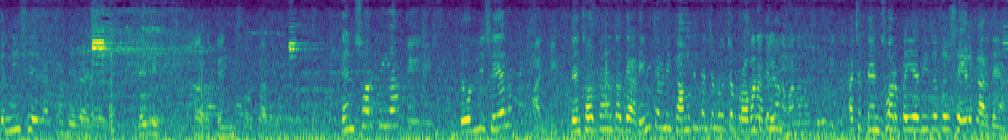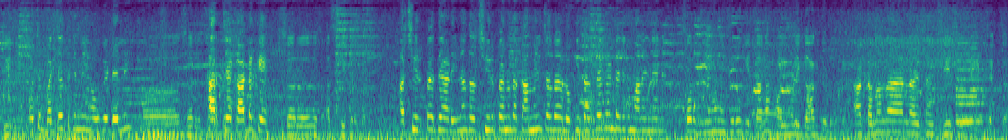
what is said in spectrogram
ਕਿੰਨੀ ਸੇਲ ਹੈ ਤੁਹਾਡੀ ਵੈਸੇ? ਡੇਲੀ ਸਰ 300 ਕਰ ਦਿਓ। 300 ਰੁਪਿਆ ਜੀ ਜੀ। ਡੋਲੀ ਸੇਲ ਹਾਂਜੀ। 300 ਰੁਪਏ ਨਾਲ ਤਾਂ ਦਿਹਾੜੀ ਨਹੀਂ ਚੱਲਣੀ ਕੰਮ ਕਿੰਨਾ ਚਲੋ? ਉਹ ਚ ਸਰ ਪ੍ਰੋਫਿਟ ਕਿੰਨਾ? ਨਵਾਂ ਨਵਾਂ ਸ਼ੁਰੂ ਕੀਤਾ। ਅੱਛਾ 300 ਰੁਪਏ ਦੀ ਜੋ ਤੁਸੀਂ ਸੇਲ ਕਰਦੇ ਆ। ਉਹ ਚ ਬਚਤ ਕਿੰਨੀ ਹੋਊਗੀ ਡੇਲੀ ਸਰ ਖਰਚੇ ਕੱਢ ਕੇ। ਸਰ 80 ਕਰ 80 ਰੁਪਏ ਦਿਹਾੜੀ ਨਾਲ ਤਾਂ 80 ਰੁਪਏ ਨੂੰ ਤਾਂ ਕੰਮ ਹੀ ਨਹੀਂ ਚੱਲਦਾ ਲੋਕੀ ਤਾਂ ਅੱਧੇ ਘੰਟੇ ਚ ਕਮਾ ਲੈਂਦੇ ਨੇ। ਸਰ ਹੁਣੇ ਹੁਣ ਸ਼ੁਰੂ ਕੀਤਾ ਨਾ ਹੌਲੀ ਹੌਲੀ ਗਾਹਕ ਜੁੜੂਗੇ ਆ ਕਦੋਂ ਦਾ ਲਾਇਸੈਂਸ ਜੀ ਡੇਟ ਚੈੱਕ ਕਰ।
